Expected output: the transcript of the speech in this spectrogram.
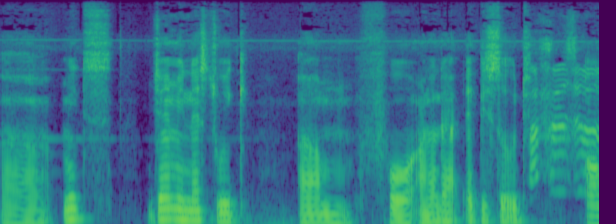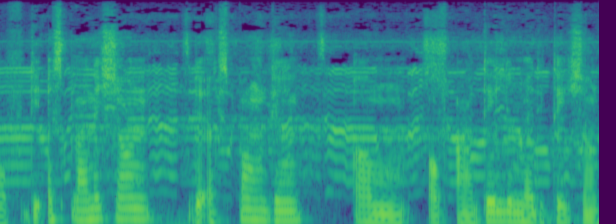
uh, meet join me next week um, for another episode of the explanation, the expounding um, of our daily meditation.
